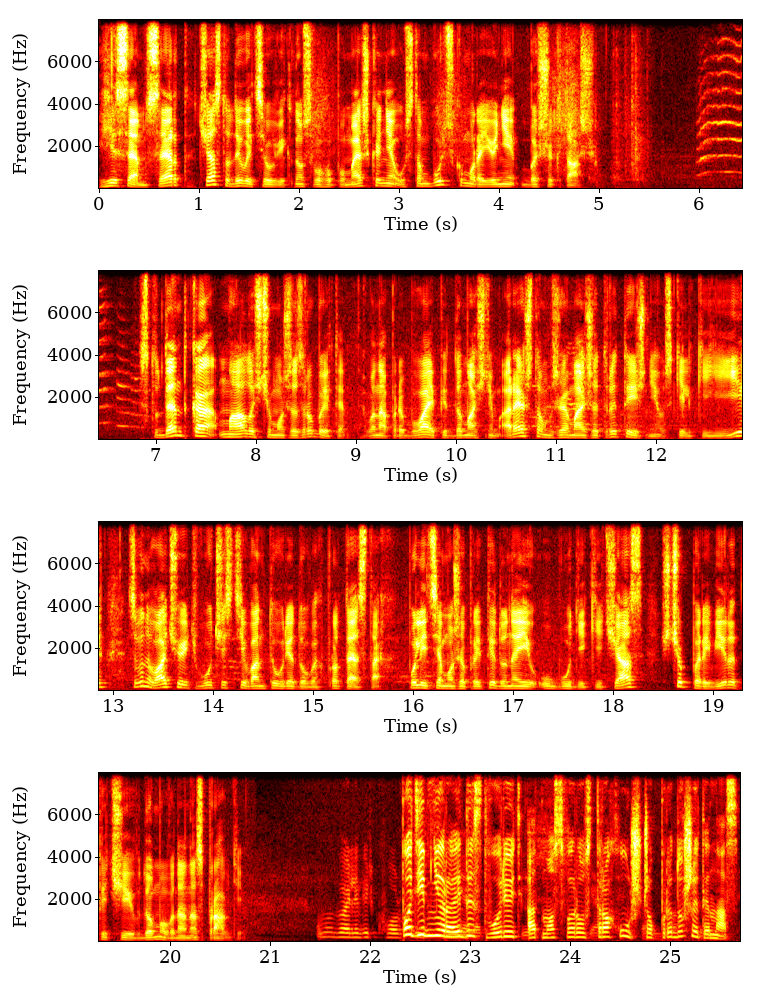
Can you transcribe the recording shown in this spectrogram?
Гісем Серт часто дивиться у вікно свого помешкання у стамбульському районі Бешикташ. Студентка мало що може зробити. Вона перебуває під домашнім арештом вже майже три тижні, оскільки її звинувачують в участі в антиурядових протестах. Поліція може прийти до неї у будь-який час, щоб перевірити, чи вдома вона насправді. Подібні рейди створюють атмосферу страху, щоб придушити нас.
